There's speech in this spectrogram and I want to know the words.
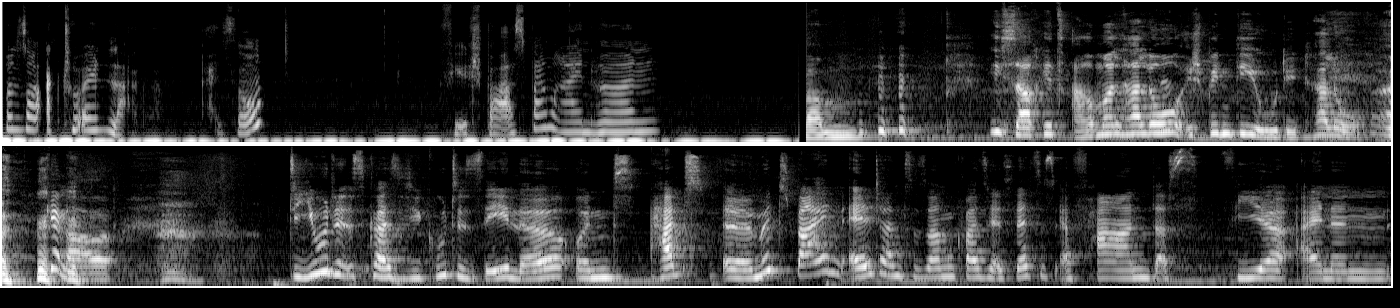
unserer aktuellen Lage. Also, viel Spaß beim Reinhören. Ich sag jetzt auch mal Hallo, ich bin die Judith. Hallo. Genau. Die Jude ist quasi die gute Seele und hat äh, mit beiden Eltern zusammen quasi als letztes erfahren, dass wir einen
